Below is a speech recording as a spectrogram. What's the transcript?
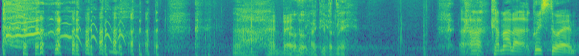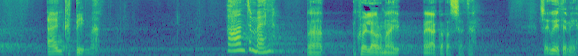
Ah, è bello. Oh, anche per me. Ah, Kamala, questo è Hank Pym. Ant-Man? Ah, quella ormai è acqua passata. Seguitemi.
